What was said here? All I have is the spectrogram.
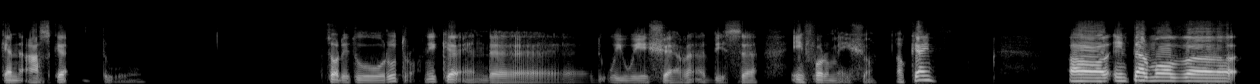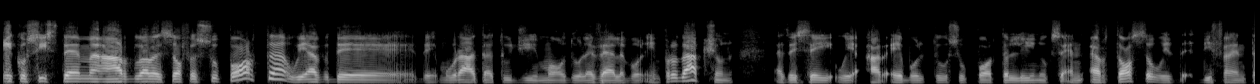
can ask to sorry to Rutronik and uh, we we share this uh, information. Okay? Uh, in terms of ecosystem hardware and software support, we have the, the Murata 2G module available in production. As I say, we are able to support Linux and RTOS with different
